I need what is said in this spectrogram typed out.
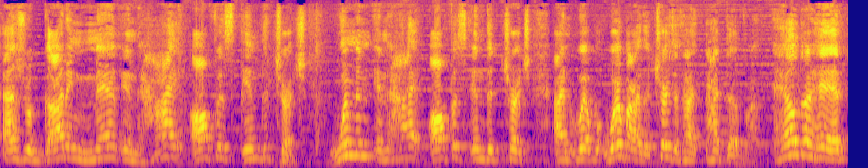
as regarding men in high office in the church, women in high office in the church, and where, whereby the church has had, had to held her head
